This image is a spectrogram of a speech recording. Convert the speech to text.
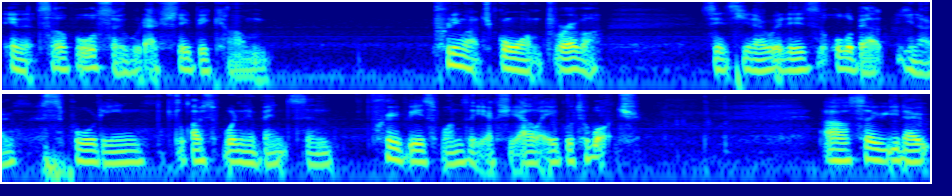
in itself also would actually become pretty much gone forever, since you know it is all about you know sporting live sporting events and previous ones that you actually are able to watch. Uh, so you know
